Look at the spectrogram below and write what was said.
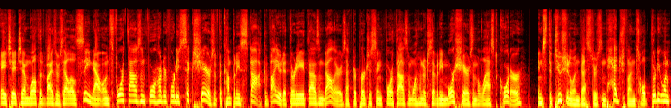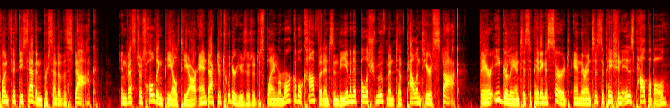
HHM Wealth Advisors LLC now owns 4,446 shares of the company's stock, valued at $38,000 after purchasing 4,170 more shares in the last quarter. Institutional investors and hedge funds hold 31.57% of the stock. Investors holding PLTR and active Twitter users are displaying remarkable confidence in the imminent bullish movement of Palantir's stock. They are eagerly anticipating a surge, and their anticipation is palpable.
